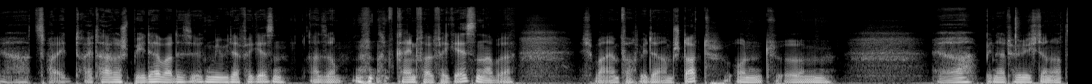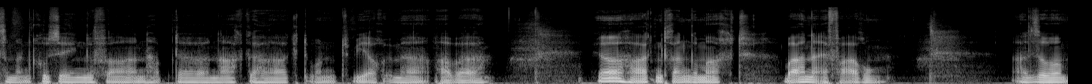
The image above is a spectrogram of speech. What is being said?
ja, zwei, drei Tage später war das irgendwie wieder vergessen. Also auf keinen Fall vergessen, aber ich war einfach wieder am Start und ähm, ja, bin natürlich dann auch zu meinem Cousin gefahren, hab da nachgehakt und wie auch immer, aber ja, Haken dran gemacht, war eine Erfahrung. Also,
